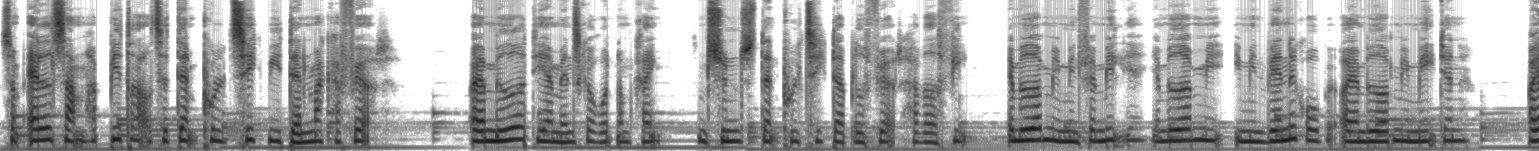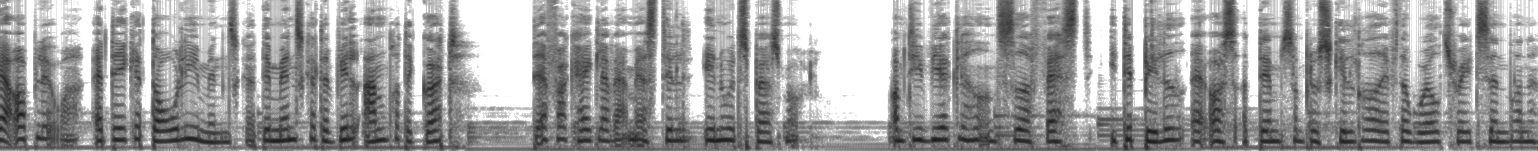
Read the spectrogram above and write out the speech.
som alle sammen har bidraget til den politik, vi i Danmark har ført. Og jeg møder de her mennesker rundt omkring, som synes, den politik, der er blevet ført, har været fin. Jeg møder dem i min familie, jeg møder dem i, i min vennegruppe, og jeg møder dem i medierne. Og jeg oplever, at det ikke er dårlige mennesker. Det er mennesker, der vil andre det godt. Derfor kan jeg ikke lade være med at stille endnu et spørgsmål. Om de i virkeligheden sidder fast i det billede af os og dem, som blev skildret efter World Trade Centrene.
